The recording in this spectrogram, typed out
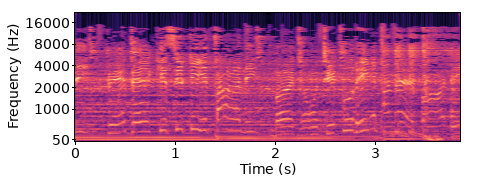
देखी सिटी ताली बजूची पुरी थाने बाली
